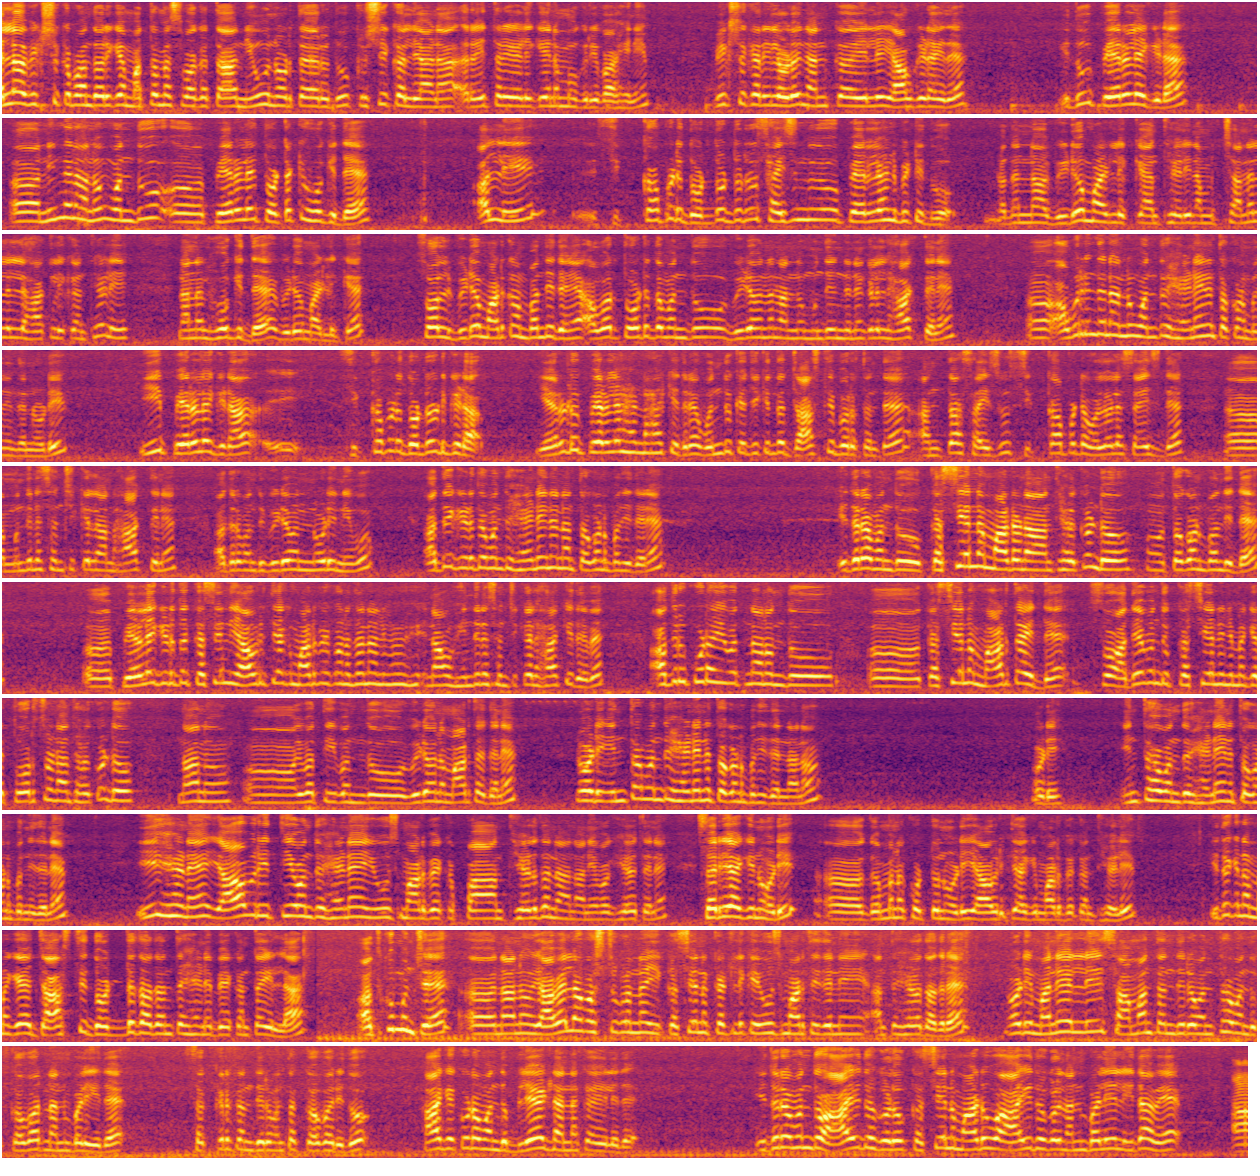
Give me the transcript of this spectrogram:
ಎಲ್ಲ ವೀಕ್ಷಕ ಬಾಂಧವರಿಗೆ ಮತ್ತೊಮ್ಮೆ ಸ್ವಾಗತ. ನೀವು ನೋಡ್ತಾ ಇರೋದು ಕೃಷಿ ಕಲ್ಯಾಣ ರೈತರ ಏಳಿಗೆ ನಮ್ಮ ಉಗ್ರಿ ವಾಹಿನಿ. ನೋಡಿ ನನ್ನ ಕೈಯಲ್ಲಿ ಯಾವ ಗಿಡ ಇದೆ. ಇದು ಪೇರಳೆ ಗಿಡ. ನಿನ್ನೆ ನಾನು ಒಂದು ಪೇರಳೆ ತೋಟಕ್ಕೆ ಹೋಗಿದ್ದೆ. ಅಲ್ಲಿ ಸಿಕ್ಕಾಪಟ್ಟೆ ದೊಡ್ಡ ದೊಡ್ಡ ದೊಡ್ಡ ಸೈಜಿನ ಪೇರಳೆ ಹಣ್ಣು ಬಿಟ್ಟಿದ್ವು. ಅದನ್ನು ವಿಡಿಯೋ ಮಾಡಲಿಕ್ಕೆ ಅಂಥೇಳಿ ನಮ್ಮ ಚಾನಲಲ್ಲಿ ಹಾಕ್ಲಿಕ್ಕೆ ಅಂಥೇಳಿ ಅಲ್ಲಿ ಹೋಗಿದ್ದೆ ವಿಡಿಯೋ ಮಾಡಲಿಕ್ಕೆ. ಸೊ ಅಲ್ಲಿ ವಿಡಿಯೋ ಮಾಡ್ಕೊಂಡು ಬಂದಿದ್ದೇನೆ. ಅವರ ತೋಟದ ಒಂದು ವಿಡಿಯೋನ ನಾನು ಮುಂದಿನ ದಿನಗಳಲ್ಲಿ ಹಾಕ್ತೇನೆ. ಅವರಿಂದ ನಾನು ಒಂದು ಹೆಣೆಯನ್ನು ತಗೊಂಡು ಬಂದಿದ್ದೆ ನೋಡಿ. ಈ ಪೇರಳೆ ಗಿಡ ಸಿಕ್ಕಾಪಟ್ಟೆ ದೊಡ್ಡ ದೊಡ್ಡ ಗಿಡ, ಎರಡು ಪೇರಳೆ ಹಣ್ಣು ಹಾಕಿದರೆ ಒಂದು ಕೆ ಜಿಗಿಂತ ಜಾಸ್ತಿ ಬರುತ್ತಂತೆ. ಅಂಥ ಸೈಜು ಸಿಕ್ಕಾಪಟ್ಟೆ ಒಳ್ಳೊಳ್ಳೆ ಸೈಜ್ ಇದೆ. ಮುಂದಿನ ಸಂಚಿಕೆಯಲ್ಲಿ ನಾನು ಹಾಕ್ತೇನೆ. ಅದರ ಒಂದು ವಿಡಿಯೋವನ್ನು ನೋಡಿ ನೀವು. ಅದೇ ಗಿಡದ ಒಂದು ಹೆಣ್ಣೆನ ನಾನು ತೊಗೊಂಡು ಬಂದಿದ್ದೇನೆ. ಇದರ ಒಂದು ಕಸಿಯನ್ನು ಮಾಡೋಣ ಅಂತ ಹೇಳ್ಕೊಂಡು ತೊಗೊಂಡು ಬಂದಿದ್ದೆ. ಪೇರಳೆ ಗಿಡದ ಕಸಿಯನ್ನು ಯಾವ ರೀತಿಯಾಗಿ ಮಾಡಬೇಕು ಅನ್ನೋದನ್ನು ನಿಮಗೆ ನಾವು ಹಿಂದಿನ ಸಂಚಿಕೆಯಲ್ಲಿ ಹಾಕಿದ್ದೇವೆ. ಆದರೂ ಕೂಡ ಇವತ್ತು ನಾನೊಂದು ಕಸಿಯನ್ನು ಮಾಡ್ತಾ ಇದ್ದೆ. ಸೊ ಅದೇ ಒಂದು ಕಸಿಯನ್ನು ನಿಮಗೆ ತೋರಿಸೋಣ ಅಂತ ಹೇಳ್ಕೊಂಡು ನಾನು ಇವತ್ತು ಈ ಒಂದು ವಿಡಿಯೋನ ಮಾಡ್ತಾ ಇದ್ದೇನೆ. ನೋಡಿ, ಇಂಥ ಒಂದು ಹೆಣೆಯನ್ನು ತೊಗೊಂಡು ಬಂದಿದ್ದೇನೆ ನಾನು. ನೋಡಿ ಇಂತಹ ಒಂದು ಹೆಣೆಯನ್ನು ತೊಗೊಂಡು ಬಂದಿದ್ದೇನೆ. ಈ ಹೆಣೆ ಯಾವ ರೀತಿಯ ಒಂದು ಹೆಣೆ ಯೂಸ್ ಮಾಡಬೇಕಪ್ಪ ಅಂತ ಹೇಳಿದನ್ನು ನಾನು ಇವಾಗ ಹೇಳ್ತೇನೆ. ಸರಿಯಾಗಿ ನೋಡಿ ಗಮನ ಕೊಟ್ಟು ನೋಡಿ ಯಾವ ರೀತಿಯಾಗಿ ಮಾಡಬೇಕಂತ ಹೇಳಿ. ಇದಕ್ಕೆ ನಮಗೆ ಜಾಸ್ತಿ ದೊಡ್ಡದಾದಂಥ ಹೆಣೆ ಬೇಕಂತ ಇಲ್ಲ. ಅದಕ್ಕೂ ಮುಂಚೆ ನಾನು ಯಾವೆಲ್ಲ ವಸ್ತುಗಳನ್ನ ಈ ಕಸಿಯನ್ನು ಕಟ್ಟಲಿಕ್ಕೆ ಯೂಸ್ ಮಾಡ್ತಿದ್ದೀನಿ ಅಂತ ಹೇಳೋದಾದರೆ, ನೋಡಿ, ಮನೆಯಲ್ಲಿ ಸಾಮಾನು ತಂದಿರುವಂಥ ಒಂದು ಕವರ್ ನನ್ನ ಬಳಿ ಇದೆ. ಸಕ್ಕರೆ ತಂದಿರುವಂಥ ಕವರ್ ಇದು. ಹಾಗೆ ಕೂಡ ಒಂದು ಬ್ಲೇಡ್ ನನ್ನ ಕೈಯಲ್ಲಿದೆ. ಇದರ ಒಂದು ಆಯುಧಗಳು, ಕಸಿಯನ್ನು ಮಾಡುವ ಆಯುಧಗಳು ನನ್ನ ಬಳಿಯಲ್ಲಿ ಇದ್ದಾವೆ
